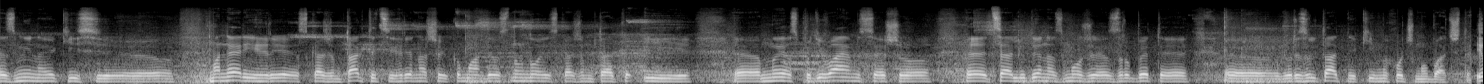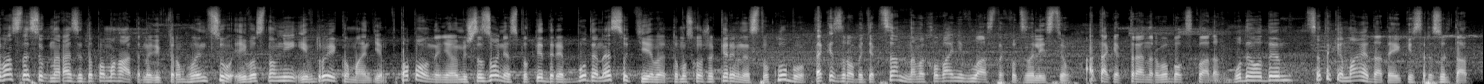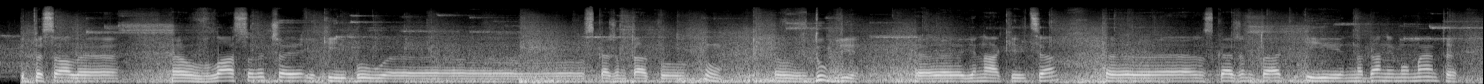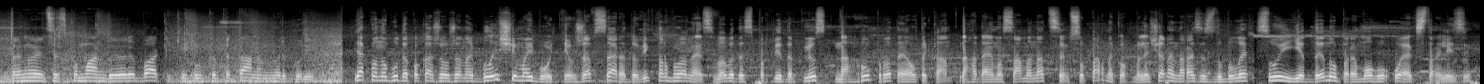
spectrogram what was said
зміна якійсь е, манері гри, скажімо, тактиці гри нашої команди, основної, скажімо так. І е, ми сподіваємося, що е, ця людина зможе зробити е, результат, який ми хочемо бачити. Іван Стасюк наразі допомагатиме Віктору Глинцю і в основній, і в другій команді. Поповнення у міжсезоні спортлідерів буде не суттєве, тому схоже керівництво клубу так і зробить акцент на вихованні власних футзалістів. А так як тренер в обох складах буде один, це таки має дати якийсь результат. Підписали е, Власовича, який був, е, скажімо так, ну, в дублі Янаківця, е, скажімо так, і на даний момент тренується з командою Рибак, який був капітаном Меркурій. Як воно буде, покаже вже найближче майбутнє. Вже в середу Віктор Мланець виведе спортлідер плюс на гру проти ЛТК. Нагадаємо, саме над цим суперником хмельничани наразі здобули свою єдину перемогу у екстралізі.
